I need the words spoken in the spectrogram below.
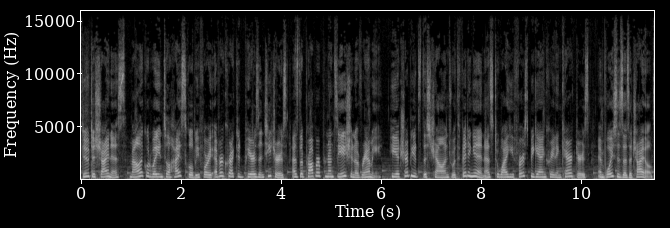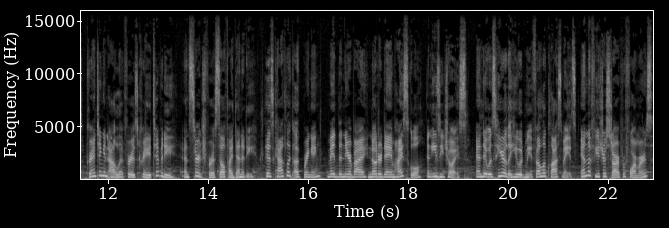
Due to shyness, Malek would wait until high school before he ever corrected peers and teachers as the proper pronunciation of Rami. He attributes this challenge with fitting in as to why he first began creating characters and voices as a child, granting an outlet for his creativity and search for a self identity. His Catholic upbringing made the nearby Notre Dame High School an easy choice, and it was here that he would meet fellow classmates and the future star performers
